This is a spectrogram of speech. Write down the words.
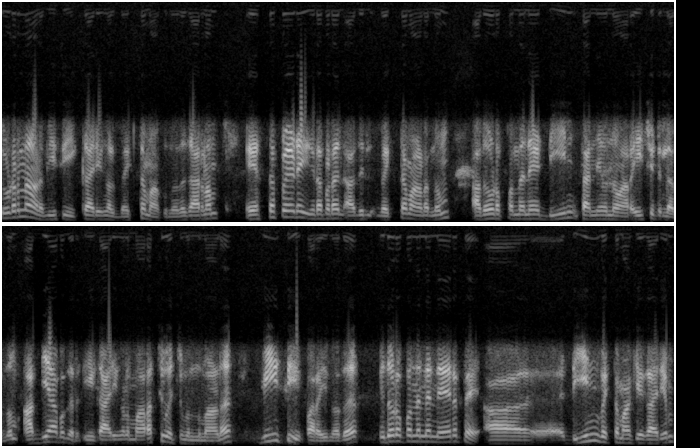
തുടർന്നാണ് വി സി ഇക്കാര്യങ്ങൾ വ്യക്തമാക്കുന്നത്. കാരണം എസ് എഫ് ഐയുടെ ഇടപെടൽ അതിൽ വ്യക്തമാണെന്നും അതോടൊപ്പം തന്നെ ഡീൻ തന്നെ ഒന്നും അറിയിച്ചിട്ടില്ലെന്നും അധ്യാപകർ ഈ കാര്യങ്ങൾ മറച്ചു വെച്ചുമെന്നുമാണ് വി സി പറയുന്നത്. ഇതോടൊപ്പം തന്നെ നേരത്തെ ഡീൻ വ്യക്തമാക്കിയ കാര്യം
